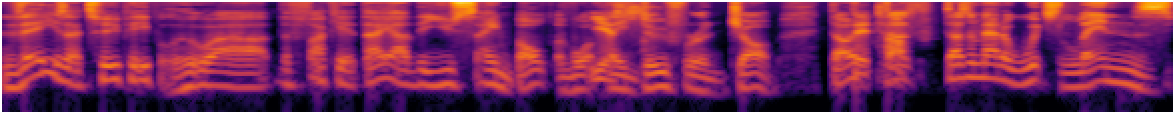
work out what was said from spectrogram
these are two people who are the fuck it. They are the Usain Bolt of what Yes. they do for a job. Don't They're does, tough. doesn't matter which lens.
